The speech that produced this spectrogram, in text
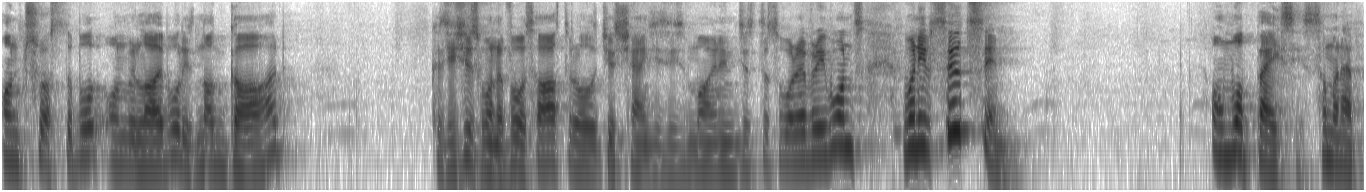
untrustable, unreliable, he's not God, because he's just one of us. After all, he just changes his mind and just does whatever he wants when it suits him. On what basis? Someone have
